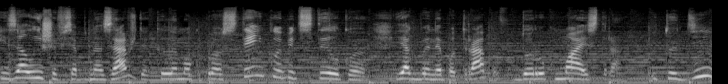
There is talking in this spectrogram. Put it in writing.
і залишився б назавжди килимок простенькою підстилкою, якби не потрапив до рук майстра. І тоді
